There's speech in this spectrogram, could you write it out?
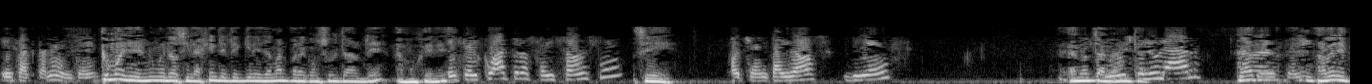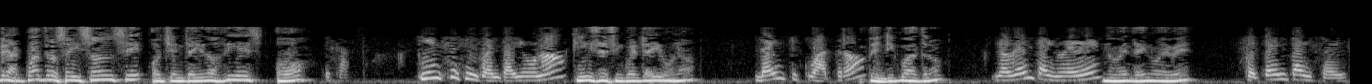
Exactamente. ¿Cómo es el número si la gente te quiere llamar para consultarte, las mujeres? Es el 4611 Sí, 82 10 un ahorita. celular. Cuatro- eh, a ver, espera, 4611-8210 o Exacto. 1551 1551 24 24 99 99 76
